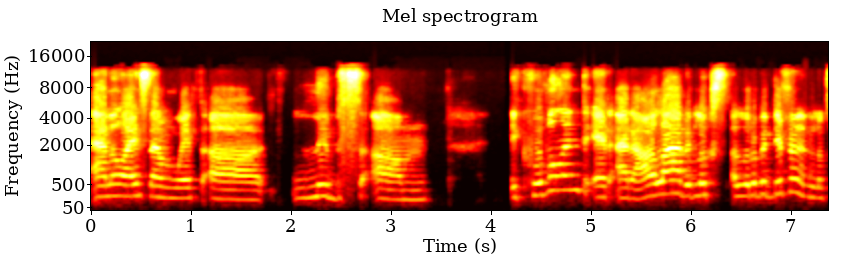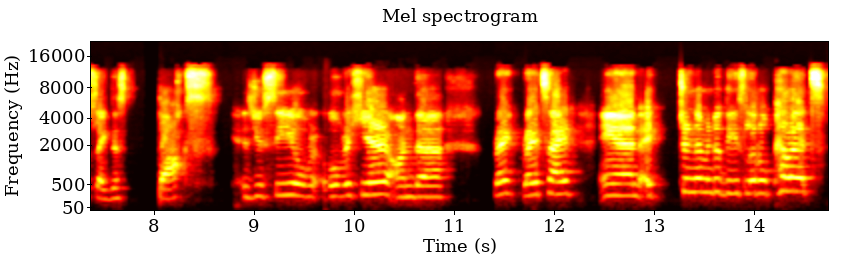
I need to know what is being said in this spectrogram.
analyze them with uh, LIBS um, equivalent at, at our lab. It looks a little bit different. It looks like this box, as you see over, over here on the right right side, and I turned them into these little pellets.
